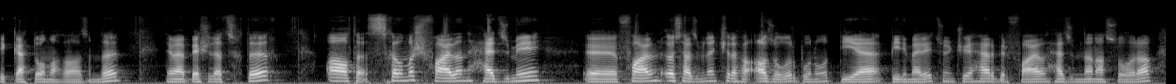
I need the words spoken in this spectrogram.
Diqqətli olmaq lazımdır. Deməli 5-i də çıxdıq. 6. Sıxılmış faylın həcmi e, faylın öz həcmindən 2 dəfə az olur, bunu deyə bilməliyik. Çünki hər bir fayl həcmindən asılı olaraq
